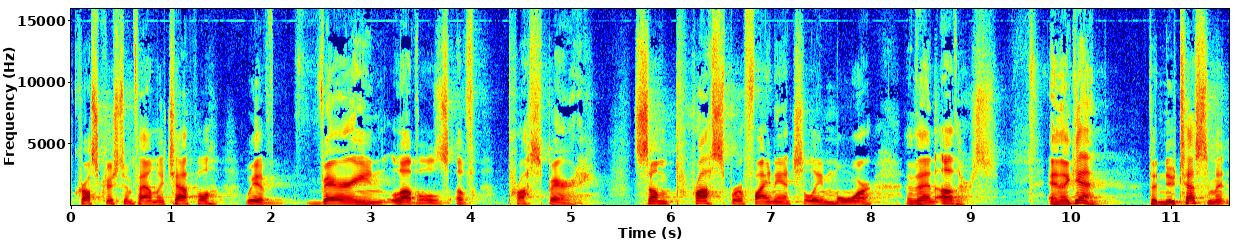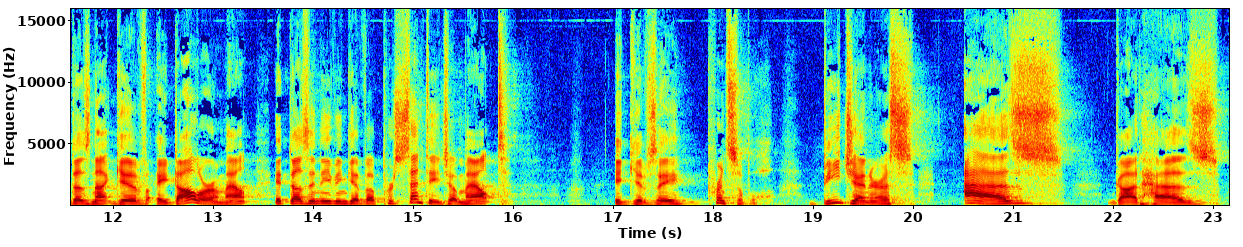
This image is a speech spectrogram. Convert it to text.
across Christian Family Chapel, we have varying levels of prosperity. Some prosper financially more than others. And again, the New Testament does not give a dollar amount, it doesn't even give a percentage amount, it gives a principle. Be generous as God has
